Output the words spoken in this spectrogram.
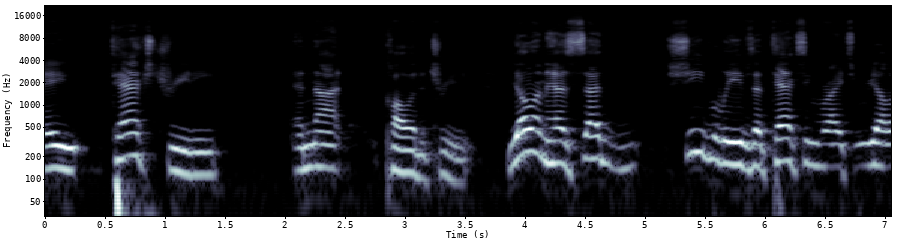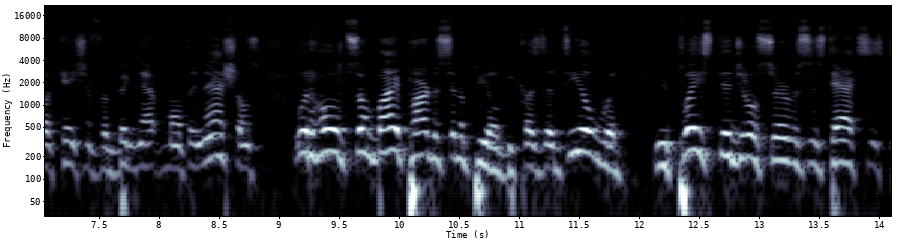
a tax treaty and not call it a treaty? Yellen has said she believes that taxing rights reallocation for big net multinationals would hold some bipartisan appeal because the deal would replace digital services taxes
